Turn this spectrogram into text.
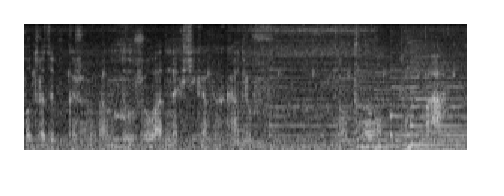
po drodze pokażę Wam dużo ładnych, ciekawych kadrów. No to pa!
